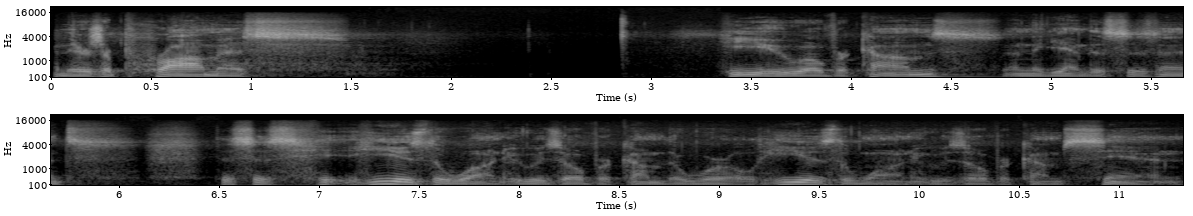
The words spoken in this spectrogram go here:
And there's a promise He who overcomes, and again, this isn't this is he, is the one who has overcome the world. He is the one who has overcome sin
